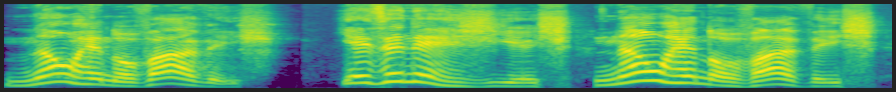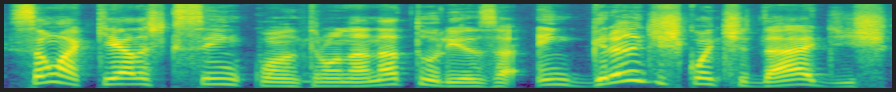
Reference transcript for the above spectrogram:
não renováveis. E as energias não renováveis são aquelas que se encontram na natureza em grandes quantidades,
